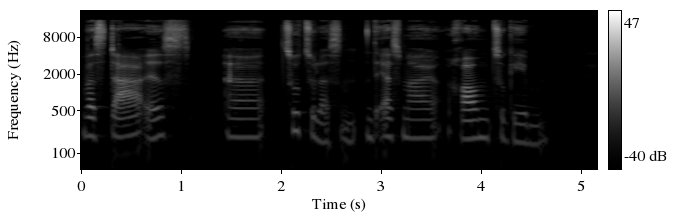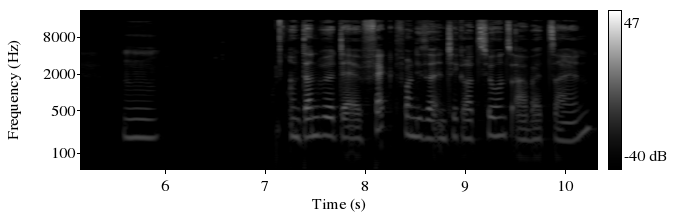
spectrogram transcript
was da ist, äh, zuzulassen und erstmal Raum zu geben. Mm. Und dann wird der Effekt von dieser Integrationsarbeit sein,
